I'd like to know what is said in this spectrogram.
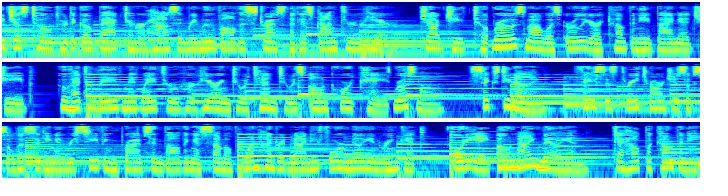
We just told her to go back to her house and remove all the stress that has gone through here, told. Rosmah was earlier accompanied by Najib, who had to leave midway through her hearing to attend to his own court case. Rosmah, 69, faces three charges of soliciting and receiving bribes involving a sum of 194 million ringgit, 4809 million, to help a company,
